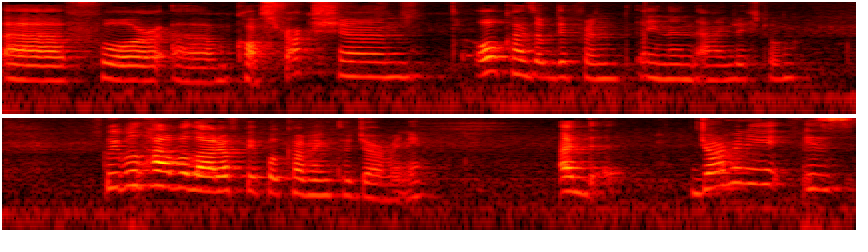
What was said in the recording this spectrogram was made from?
uh, for um, construction, all kinds of different Inneneinrichtungen. We will have a lot of people coming to Germany, and Germany is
